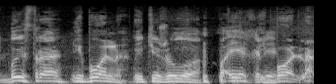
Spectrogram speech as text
быстро И больно. и тяжело. Поехали. И больно.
